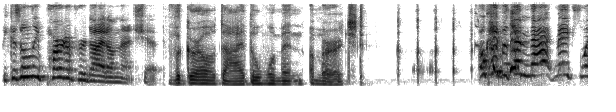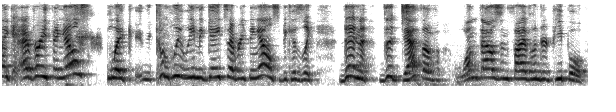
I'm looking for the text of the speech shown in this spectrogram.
because only part of her died on that ship. The girl died. The woman emerged. Okay, but then that makes like everything else like completely negates everything else because like then the death of 1,500 people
